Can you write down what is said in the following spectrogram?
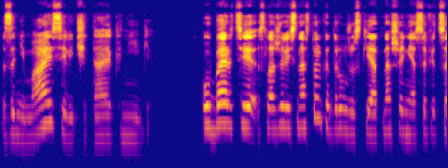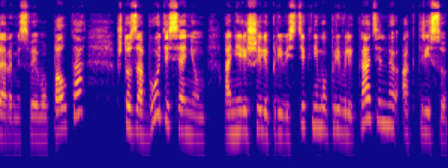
занимаясь или читая книги. У Берти сложились настолько дружеские отношения с офицерами своего полка, что, заботясь о нем, они решили привести к нему привлекательную актрису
